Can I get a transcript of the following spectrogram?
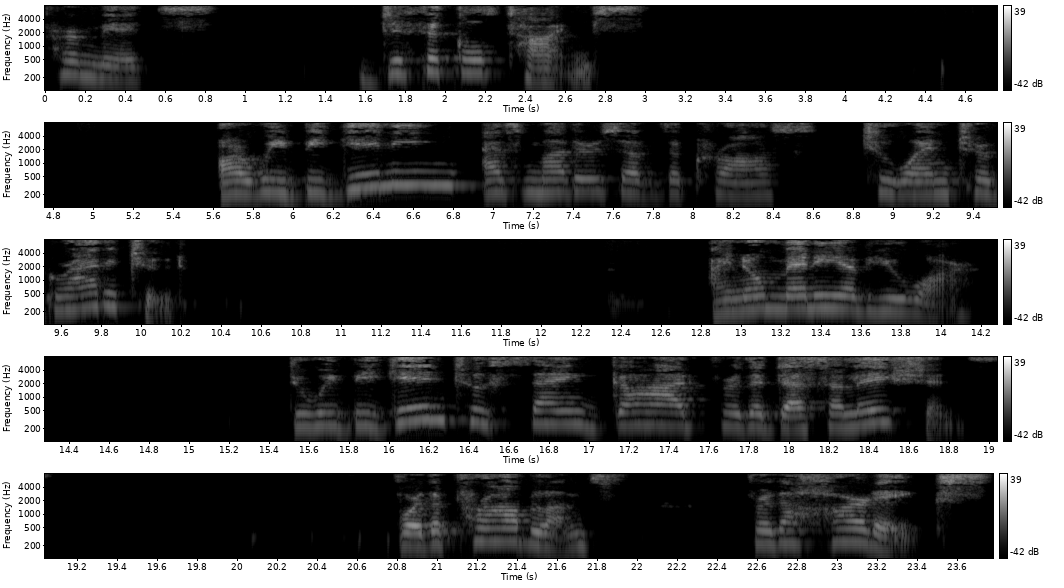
permits difficult times, are we beginning as mothers of the cross to enter gratitude? I know many of you are. Do we begin to thank God for the desolations, for the problems, for the heartaches?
